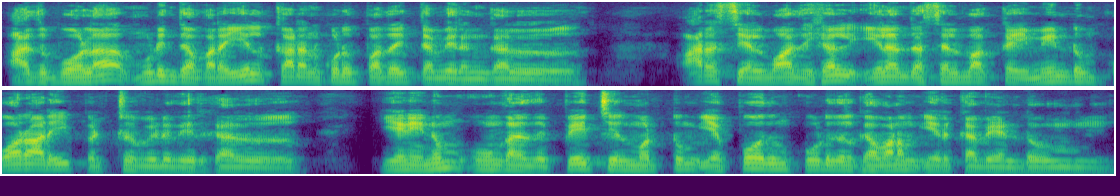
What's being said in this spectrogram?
அதுபோல முடிந்த வரையில் கடன் கொடுப்பதை தவிருங்கள். அரசியல்வாதிகள் இழந்த செல்வாக்கை மீண்டும் போராடி பெற்று விடுவீர்கள். எனினும் உங்களது பேச்சில் மட்டும் எப்போதும் கூடுதல் கவனம் இருக்க வேண்டும்.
